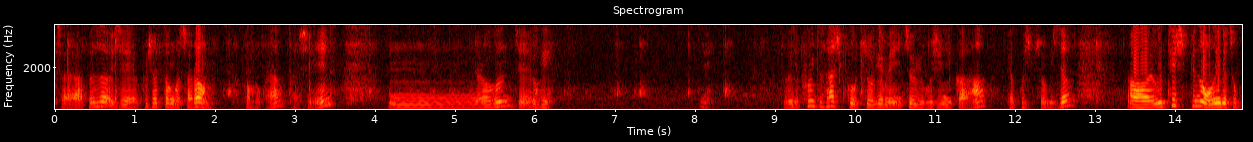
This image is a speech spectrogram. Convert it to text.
자, 앞에서 이제 보셨던 것처럼, 바꿔볼까요? 다시. 음, 여러분, 이제 여기. 예. 여기 포인트 49 쪽에 맨 이쪽에 보시니까 190쪽이죠. 어, 여기 TCP는 어느 계층,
